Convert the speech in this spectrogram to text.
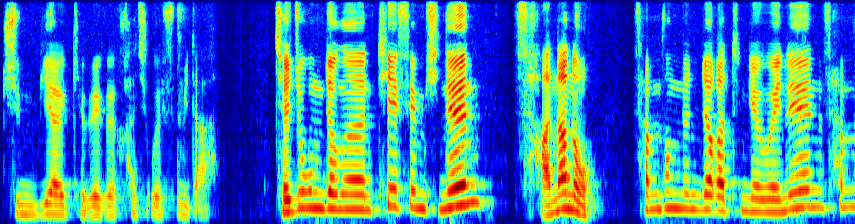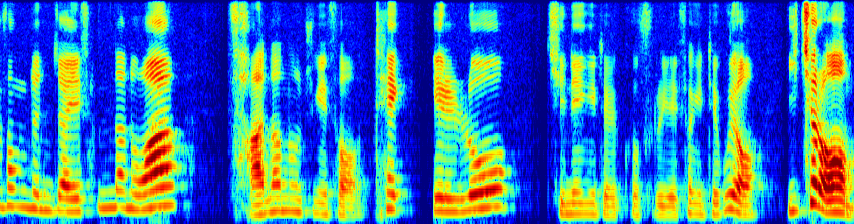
준비할 계획을 가지고 있습니다. 제조 공정은 TSMC는 4나노, 삼성전자 같은 경우에는 삼성전자의 3나노와 4나노 중에서 택 1로 진행이 될 것으로 예상이 되고요. 이처럼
